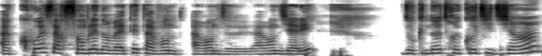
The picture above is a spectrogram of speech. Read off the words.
à quoi ça ressemblait dans ma tête avant, avant de, avant d'y aller. Donc notre quotidien,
